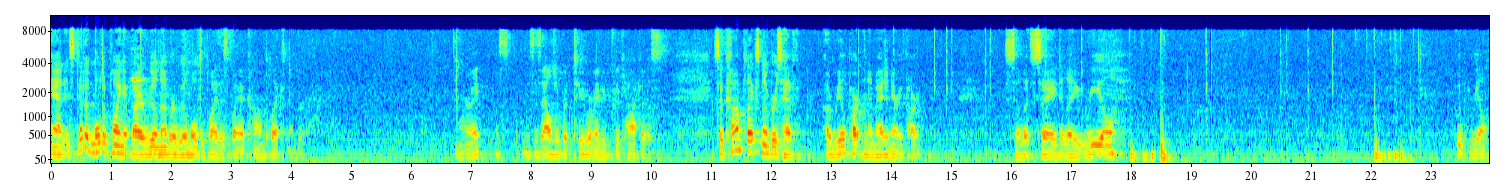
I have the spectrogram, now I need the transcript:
and instead of multiplying it by a real number, we'll multiply this by a complex number. All right, this, this is algebra 2 or maybe pre-calculus. So complex numbers have a real part and an imaginary part. So let's say delay real. Oh, real.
